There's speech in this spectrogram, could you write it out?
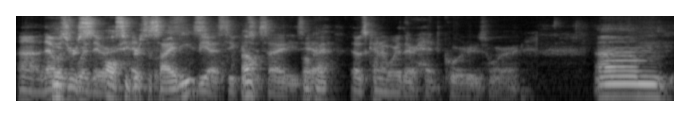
Uh, that These was where they were all secret societies? Yeah, secret Oh, societies. Yeah, okay. that was kind of where their headquarters were. Um,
